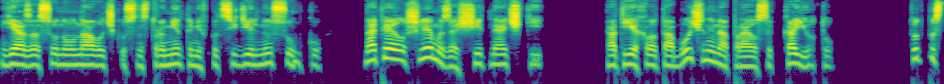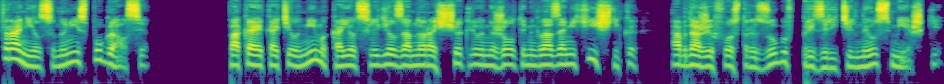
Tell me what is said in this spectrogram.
Я засунул наволочку с инструментами в подсидельную сумку, напялил шлем и защитные очки. Отъехал от обочины и направился к койоту. Тот посторонился, но не испугался. Пока я катил мимо, койот следил за мной расчетливыми желтыми глазами хищника, обнажив острые зубы в презрительной усмешке.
